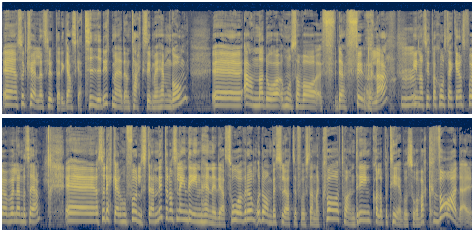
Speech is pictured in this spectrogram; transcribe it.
Eh, Så kvällen slutade ganska tidigt med en taxi med hemgång. Eh, Anna då, hon som var den fula Inom situationstecken får jag väl ändå säga. Eh, Så däckade hon fullständigt och de slängde in henne i deras sovrum och de beslöt sig för att stanna kvar, ta en drink, kolla på tv och sova kvar där.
